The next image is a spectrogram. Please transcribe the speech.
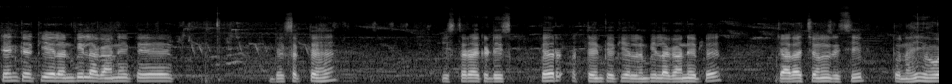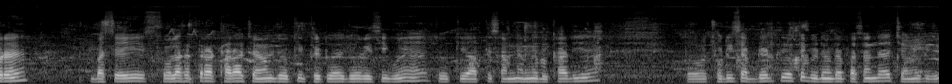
टेन के की एल लगाने पे देख सकते हैं। इस तरह के डिस्क पर टेन के की एल लगाने पे ज़्यादा चैनल रिसीव तो नहीं हो रहे हैं। बस यही 16 17 18 चैनल जो कि फिट हुए, जो रिसीव हुए हैं, जो कि आपके सामने हमने दिखा दिए हैं। तो छोटी सी अपडेट थी दोस्तों, वीडियो अगर पसंद आए चैनल को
